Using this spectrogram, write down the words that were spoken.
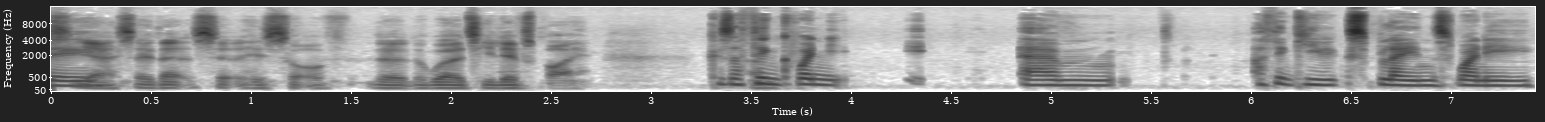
really? yeah. So that's his sort of the, the words he lives by. Because I think when you, um, I think he explains when he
